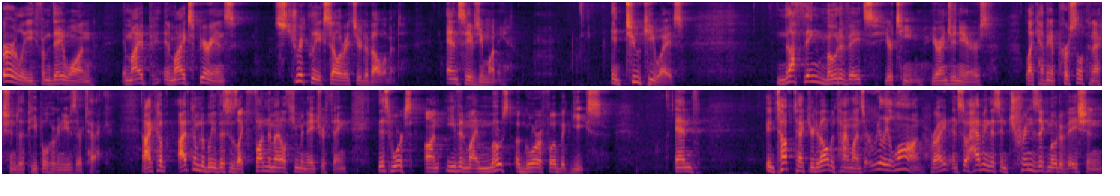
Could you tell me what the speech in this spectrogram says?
early from day one, in my, in my experience, strictly accelerates your development and saves you money in two key ways. Nothing motivates your team, your engineers, like having a personal connection to the people who are going to use their tech. I have, I've come to believe this is like fundamental human nature thing. This works on even my most agoraphobic geeks. And in tough tech, your development timelines are really long, right? And so having this intrinsic motivation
